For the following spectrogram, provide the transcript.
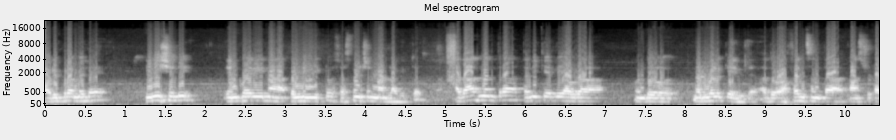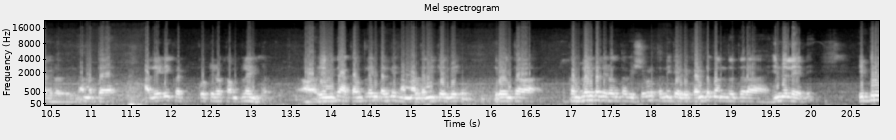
ಅವರಿಬ್ಬರ ಮೇಲೆ ಇನಿಷಿಯಲಿ ಎನ್ಕ್ವೈರಿನ ಪೆಂಡಿಂಗ್ ಇಟ್ಟು ಸಸ್ಪೆನ್ಷನ್ ಮಾಡಲಾಗಿತ್ತು. ಅದಾದ ನಂತರ ತನಿಖೆಯಲ್ಲಿ ಅವರ ಒಂದು ನಡವಳಿಕೆ ಏನಿದೆ, ಅದು ಅಫೆನ್ಸ್ ಅಂತ ಕಾನ್ಸ್ಟಿಟ್ಯೂಟ್ ಆಗಿರೋದ್ರಿಂದ, ಮತ್ತೆ ಆ ಲೇಡಿ ಕೊಟ್ಟಿರೋ ಕಂಪ್ಲೇಂಟ್ ಏನಿದೆ, ಆ ಕಂಪ್ಲೇಂಟ್ ಅಲ್ಲಿ ನಮ್ಮ ತನಿಖೆಯಲ್ಲಿ ಇರುವಂತ ಕಂಪ್ಲೇಂಟ್ ಅಲ್ಲಿ ಇರುವಂತಹ ವಿಷಯಗಳು ತನಿಖೆಯಲ್ಲಿ ಕಂಡು ಬಂದದರ ಹಿನ್ನೆಲೆಯಲ್ಲಿ ಇಬ್ರು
